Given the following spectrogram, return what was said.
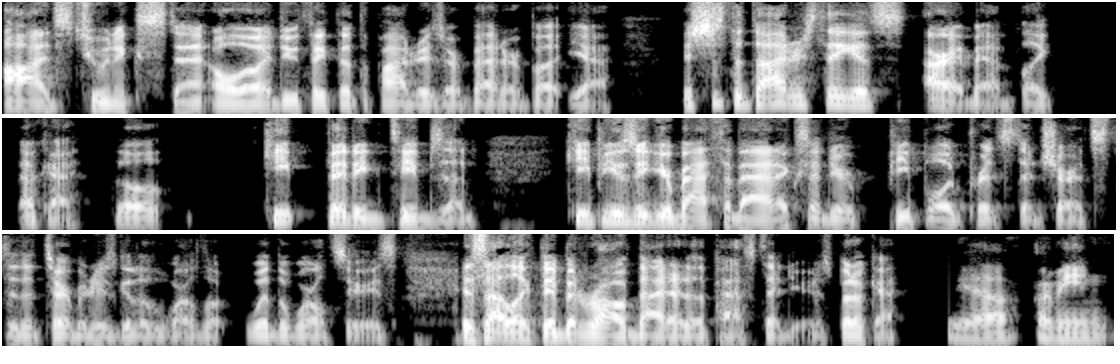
odds to an extent, although I do think that the Padres are better. But yeah, it's just the Dodgers thing. It's all right, man. Like, okay, they'll keep pitting teams in. Keep using your mathematics and your people in Princeton shirts to determine who's going to the world win the World Series. It's not like they've been wrong nine out of the past ten years, but okay. Yeah, I mean,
